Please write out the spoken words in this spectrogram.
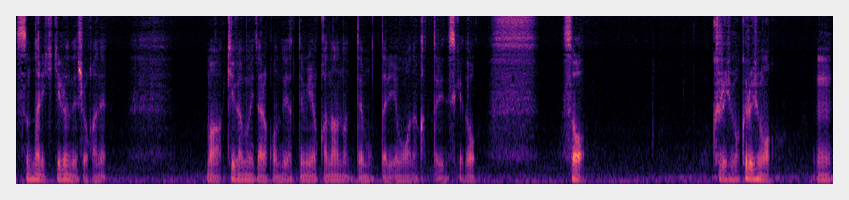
すんなり聞けるんでしょうかね。まあ気が向いたら今度やってみようかななんて思ったり思わなかったりですけど、そう。来る日も来る日も、うん。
